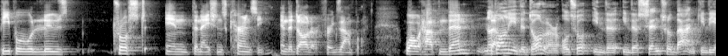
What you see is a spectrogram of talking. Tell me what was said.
people will lose trust in the nation's currency, in the dollar, for example. What would happen then? Not That- only in the dollar, also in the in the central bank, in the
